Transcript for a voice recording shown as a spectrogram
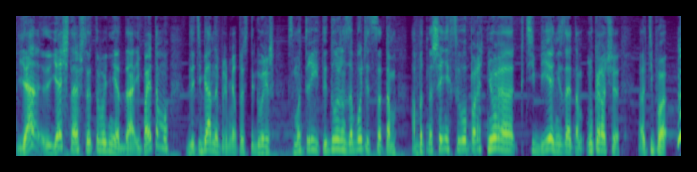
Я, я считаю, что этого нет, да. И поэтому для тебя, например, то есть ты говоришь, смотри, ты должен заботиться там об отношениях своего партнера к тебе, не знаю, там, ну, короче, э, типа... Ну,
